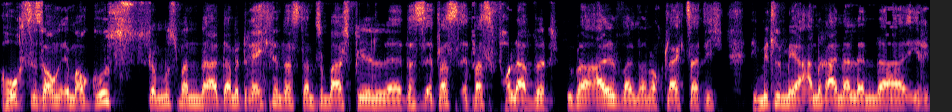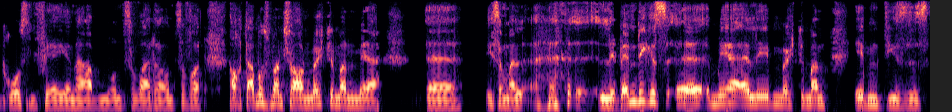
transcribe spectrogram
Hochsaison im August, da muss man da damit rechnen, dass dann zum Beispiel, äh, dass es etwas, etwas voller wird überall, weil dann auch gleichzeitig die Mittelmeeranrainerländer ihre großen Ferien haben und so weiter und so fort. Auch da muss man schauen, möchte man mehr äh, ich sag mal, lebendiges äh, Meer erleben, möchte man eben dieses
